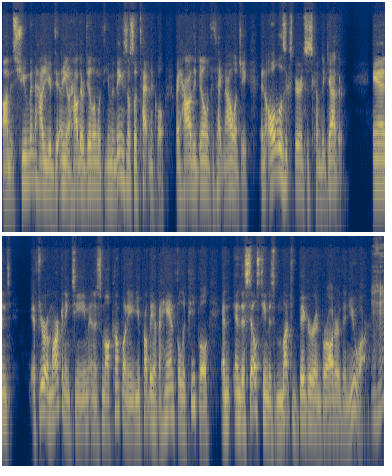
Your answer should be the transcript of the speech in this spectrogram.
Um, it's human. How you, you know, how they're dealing with human beings. It's also technical, right? How are they dealing with the technology? And all those experiences come together. And if you're a marketing team in a small company, you probably have a handful of people, and, and the sales team is much bigger and broader than you are. Mm-hmm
